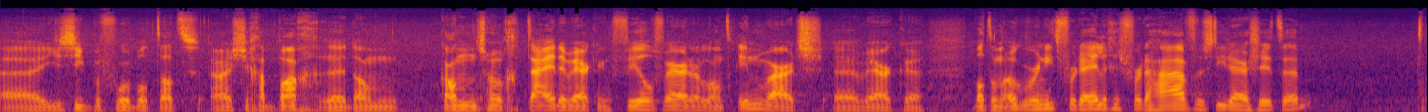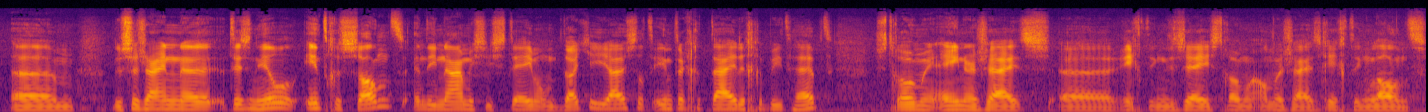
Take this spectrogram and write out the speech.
Uh, je ziet bijvoorbeeld dat als je gaat baggeren, dan kan zo'n getijdenwerking veel verder landinwaarts werken. Wat dan ook weer niet voordelig is voor de havens die daar zitten. Um, dus er zijn, uh, het is een heel interessant en dynamisch systeem, omdat je juist dat intergetijdengebied hebt. Stroming enerzijds uh, richting de zee, stroming anderzijds richting land.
